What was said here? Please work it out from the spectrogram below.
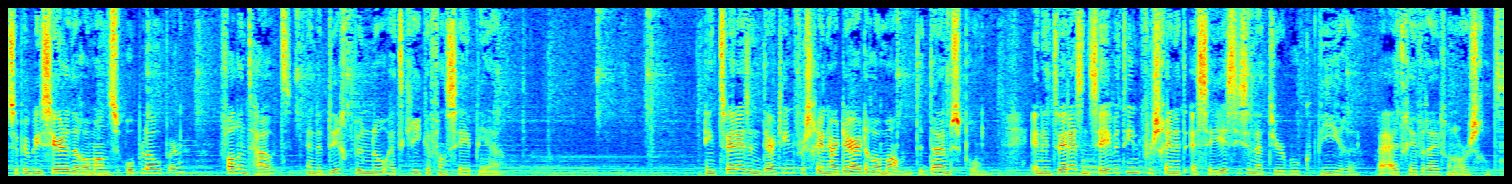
Ze publiceerde de romans Oploper, Vallend Hout en de dichtbundel Het Krieken van Sepia. In 2013 verscheen haar derde roman, De Duimsprong. En in 2017 verscheen het essayistische natuurboek Wieren bij uitgeverij van Oorschot.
